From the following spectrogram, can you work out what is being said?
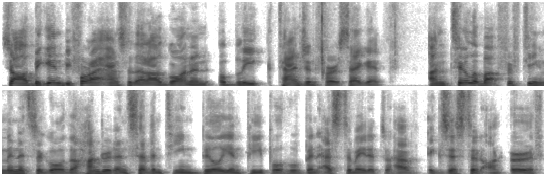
So I'll begin before I answer that. I'll go on an oblique tangent for a second until about 15 minutes ago, the 117 billion people who've been estimated to have existed on Earth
